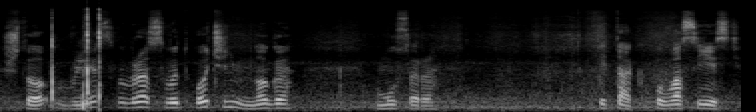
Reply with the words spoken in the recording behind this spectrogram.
что в лес выбрасывают очень много мусора. Итак, у вас есть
